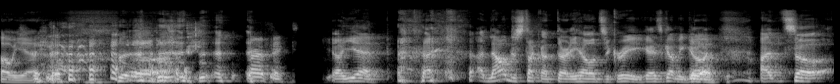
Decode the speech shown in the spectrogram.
Oh yeah. Perfect. Uh, yeah. now I'm just stuck on 30 Helens Agree. You guys got me going. Uh, so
